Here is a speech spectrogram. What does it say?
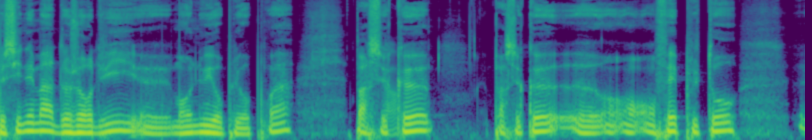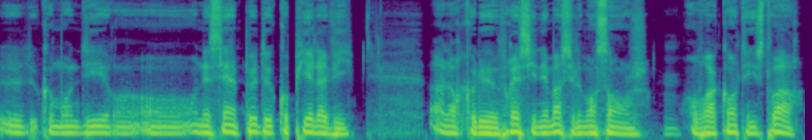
Le cinéma d'aujourd'hui euh, m'ennuie au plus haut point parce que parce que euh, on, fait plutôt euh, comment dire on, essaie un peu de copier la vie. Alors que le vrai cinéma c'est le mensonge. Hmm. on vous raconte une histoire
